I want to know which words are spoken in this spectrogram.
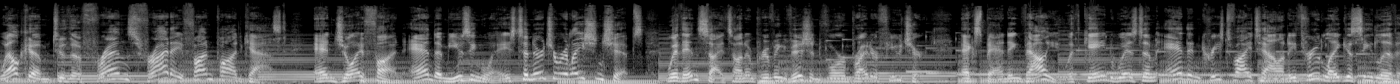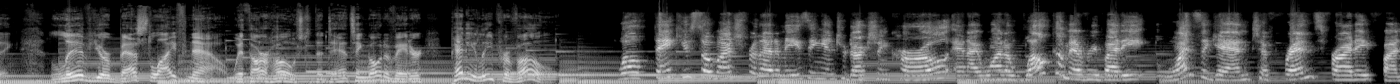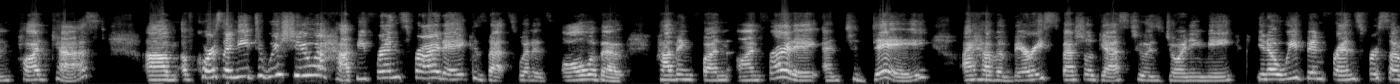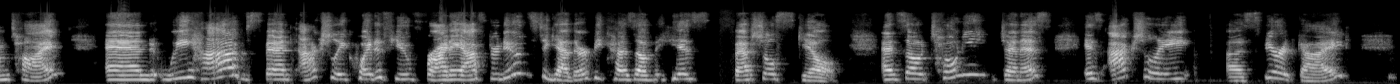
Welcome to the Friends Friday Fun Podcast. Enjoy fun and amusing ways to nurture relationships with insights on improving vision for a brighter future, expanding value with gained wisdom and increased vitality through legacy living. Live your best life now with our host, the dancing motivator, Penny Lee Prevost. Well, thank you so much for that amazing introduction, Carl. And I want to welcome everybody once again to Friends Friday Fun Podcast. Um, of course, I need to wish you a happy Friends Friday because that's what it's all about having fun on Friday. And today I have a very special guest who is joining me. You know, we've been friends for some time. And we have spent actually quite a few Friday afternoons together because of his special skill. And so Tony Gyenis is actually a spirit guide.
